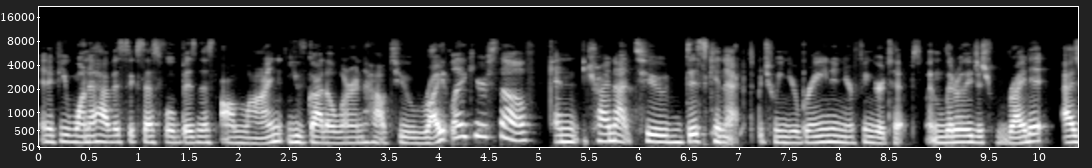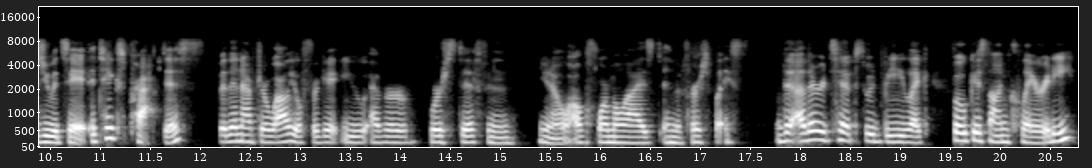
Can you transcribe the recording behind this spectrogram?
And if you want to have a successful business online, you've got to learn how to write like yourself and try not to disconnect between your brain and your fingertips and literally just write it as you would say it. It takes practice but then after a while, you'll forget you ever were stiff and, you know, all formalized in the first place. The other tips would be like focus on clarity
